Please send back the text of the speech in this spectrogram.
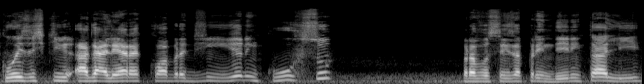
coisas que a galera cobra dinheiro em curso para vocês aprenderem tá ali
